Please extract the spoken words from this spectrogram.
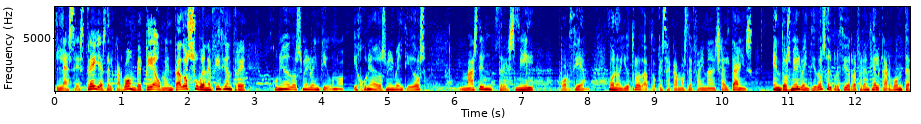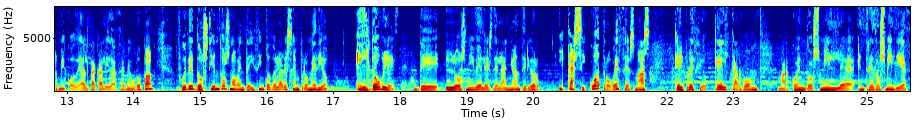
las estrellas del carbón, BP ha aumentado su beneficio entre junio de 2021 y junio de 2022 más de un 3.000 bueno, y otro dato que sacamos de Financial Times. En 2022 el precio de referencia al carbón térmico de alta calidad en Europa fue de 295 dólares en promedio, el doble de los niveles del año anterior y casi cuatro veces más que el precio que el carbón marcó en 2000, eh, entre 2010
